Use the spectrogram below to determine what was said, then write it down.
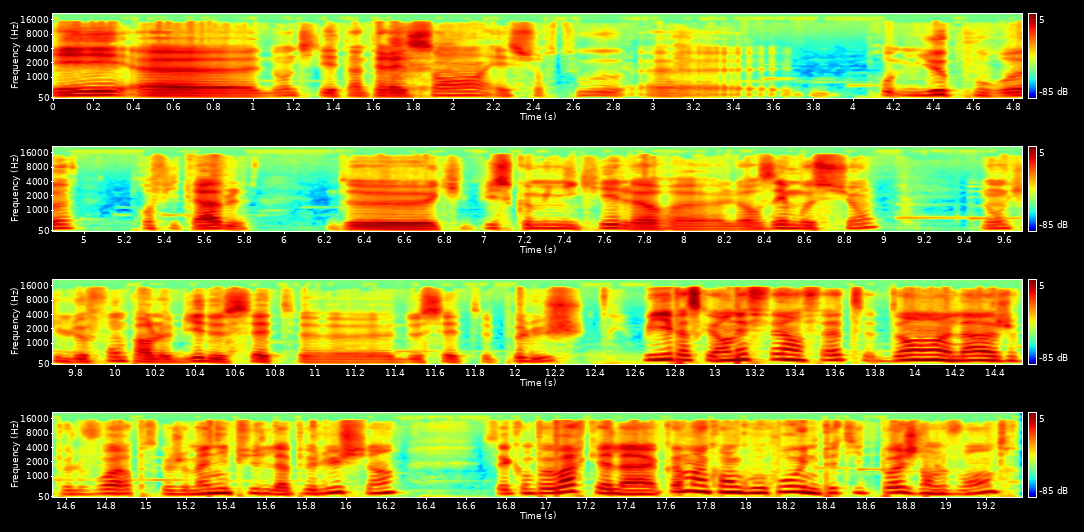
et euh, dont il est intéressant et surtout euh, mieux pour eux, profitable, de, qu'ils puissent communiquer leurs, euh, leurs émotions. Donc ils le font par le biais de cette, euh, de cette peluche. Oui, parce qu'en effet, en fait, dans là, je peux le voir parce que je manipule la peluche. hein, c'est qu'on peut voir qu'elle a comme un kangourou une petite poche dans le ventre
